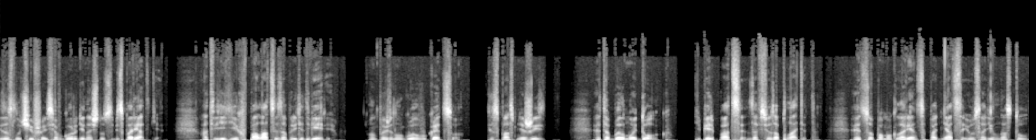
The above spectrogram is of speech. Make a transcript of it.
Из-за случившегося в городе начнутся беспорядки. Отведите их в палац и заприте двери. Он повернул голову к Эдсу. Ты спас мне жизнь. Это был мой долг. Теперь пацы за все заплатят. Эдсо помог Лоренцо подняться и усадил на стул.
